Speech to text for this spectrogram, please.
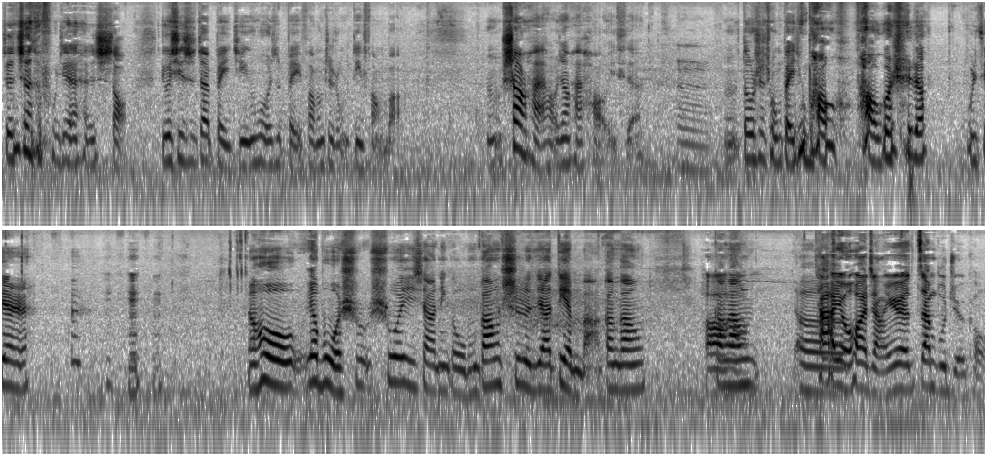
真正的福建人很少，尤其是在北京或者是北方这种地方吧。嗯，上海好像还好一些，嗯，嗯，都是从北京跑跑过去的福建人。然后，要不我说说一下那个我们刚刚吃的这家店吧，刚刚好刚刚呃，他还有话讲，因为赞不绝口。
